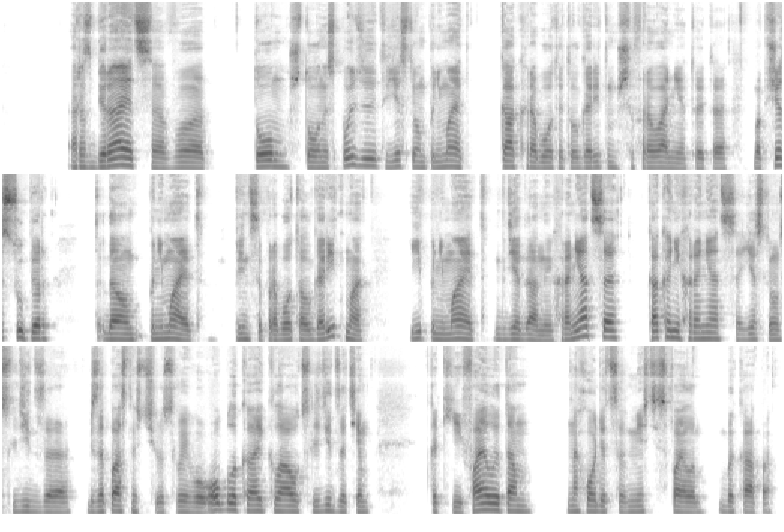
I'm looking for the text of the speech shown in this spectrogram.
разбирается в том, что он использует. Если он понимает, как работает алгоритм шифрования, то это вообще супер. Тогда он понимает принцип работы алгоритма и понимает, где данные хранятся, как они хранятся. Если он следит за безопасностью своего облака iCloud, следит за тем, какие файлы там находятся вместе с файлом бэкапа.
